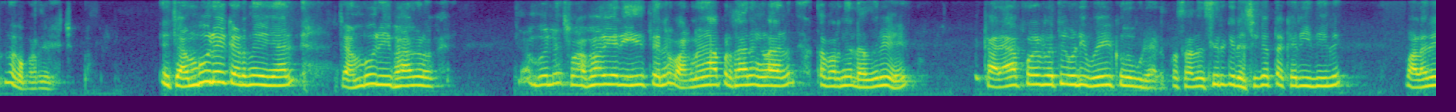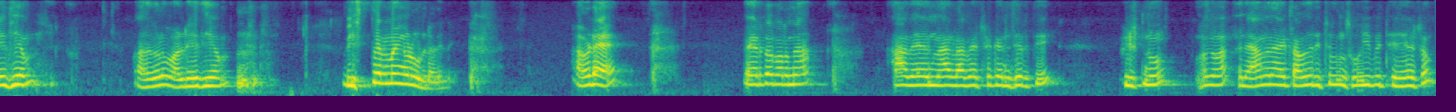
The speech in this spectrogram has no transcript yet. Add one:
എന്നൊക്കെ പറഞ്ഞു വെച്ചു. ചമ്പൂലേക്ക് കടന്നു കഴിഞ്ഞാൽ ചമ്പൂർ ഈ ഭാഗങ്ങളൊക്കെ ചമ്പൂരിലെ സ്വാഭാവിക രീതിയിൽ തന്നെ വർണനാപ്രധാനങ്ങളാണ് നേരത്തെ പറഞ്ഞല്ലോ അതൊരു കലാപ്രകടനത്തിന് വേണ്ടി ഉപയോഗിക്കുന്നത് കൂടിയാണ്. ഇപ്പോൾ സദസ്യർക്ക് രസിക്കത്തക്ക രീതിയിൽ വളരെയധികം അതുകൾ വളരെയധികം വിസ്തരണങ്ങളുണ്ട് അതിൽ അവിടെ നേരത്തെ പറഞ്ഞ ആ ദേവന്മാരുടെ അപേക്ഷക്കനുസരിച്ച് വിഷ്ണു ഭഗവാൻ രാമനായിട്ട് അവതരിച്ചു എന്ന് സൂചിപ്പിച്ച ശേഷം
